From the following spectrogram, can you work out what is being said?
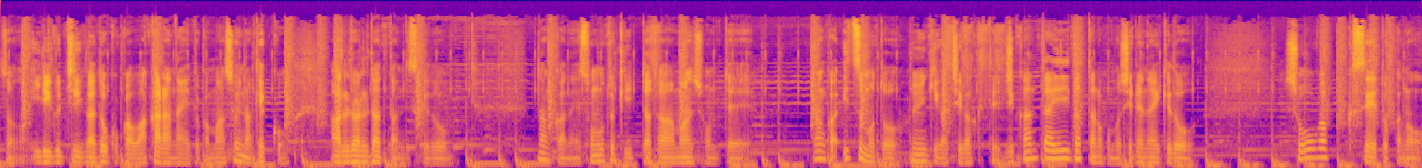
その入り口がどこかわからないとか、まあそういうのは結構あるあるだったんですけど、なんかね、その時行ったタワーマンションって、なんかいつもと雰囲気が違くて、時間帯だったのかもしれないけど、小学生とかの、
